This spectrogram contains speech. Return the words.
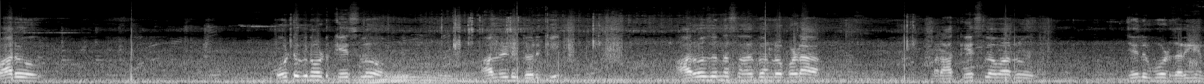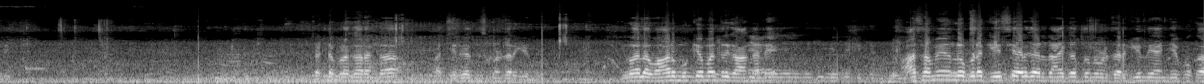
వారు ఓటుకు నోటు కేసులో ఆల్రెడీ దొరికి ఆ రోజున్న సందర్భంలో కూడా మరి ఆ కేసులో వారు జైలుకు పోవడం జరిగింది. చట్ట ప్రకారంగా ఆ చర్యలు తీసుకోవడం జరిగింది. ఇవాళ వారు ముఖ్యమంత్రి కాగానే ఆ సమయంలో కూడా కేసీఆర్ గారి నాయకత్వంలో కూడా జరిగింది అని చెప్పి ఒక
